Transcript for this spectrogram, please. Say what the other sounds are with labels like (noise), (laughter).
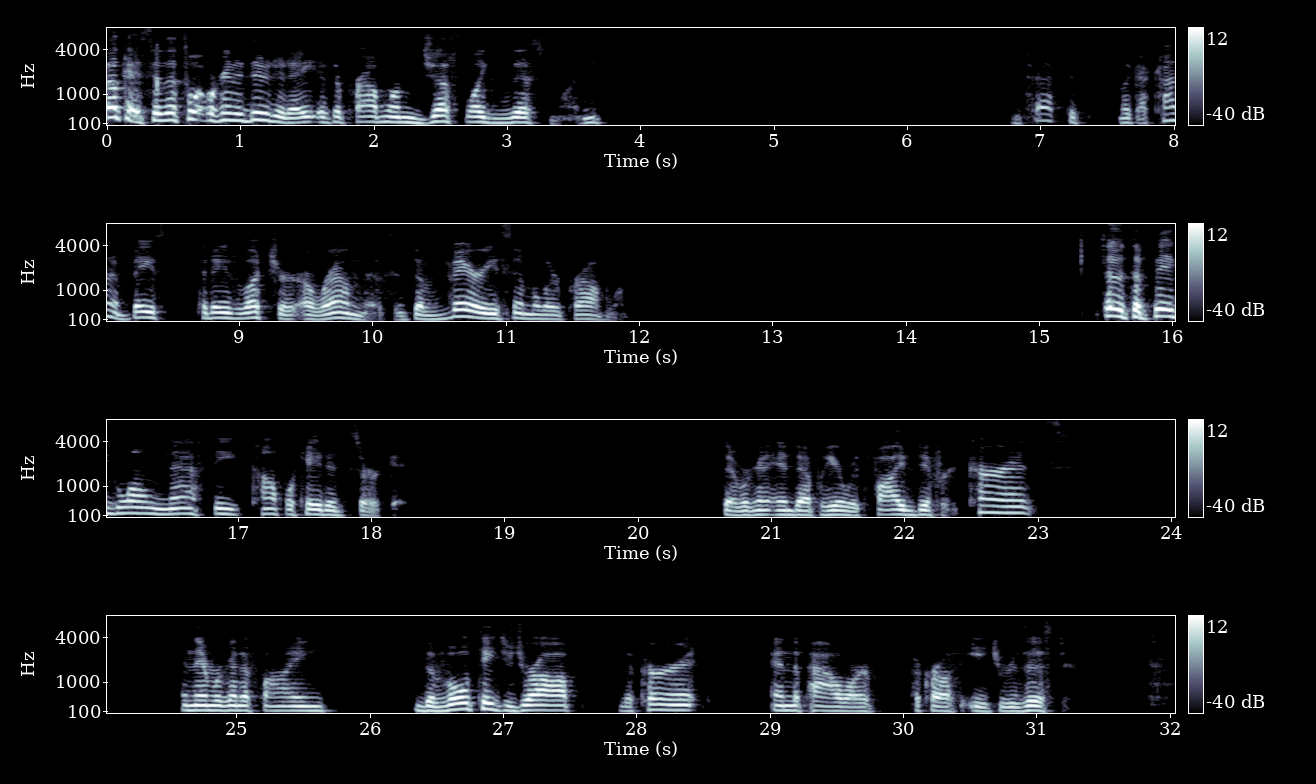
Okay, so that's what we're going to do today is a problem just like this one. In fact, it, like I kind of based today's lecture around this. It's a very similar problem. So it's a big, long, nasty, complicated circuit. So we're going to end up here with five different currents. And then we're going to find the voltage drop, the current, and the power across each resistor.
